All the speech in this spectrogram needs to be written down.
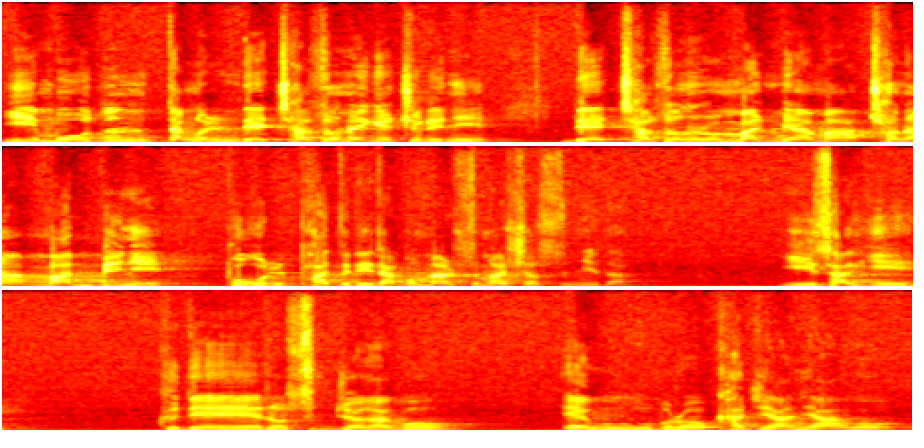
이 모든 땅을 내 자손에게 주리니 내 자손으로 말미암아 천하 만빈이 복을 받으리라고 말씀하셨습니다. 이삭이 그대로 순종하고 애굽으로 가지 아니하고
